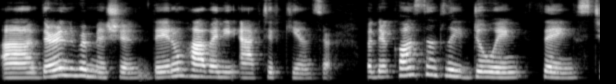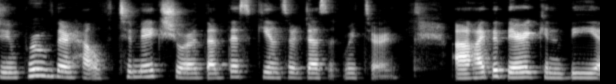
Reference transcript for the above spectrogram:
Uh, they're in remission. They don't have any active cancer, but they're constantly doing things to improve their health to make sure that this cancer doesn't return. Uh, hyperbaric can be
